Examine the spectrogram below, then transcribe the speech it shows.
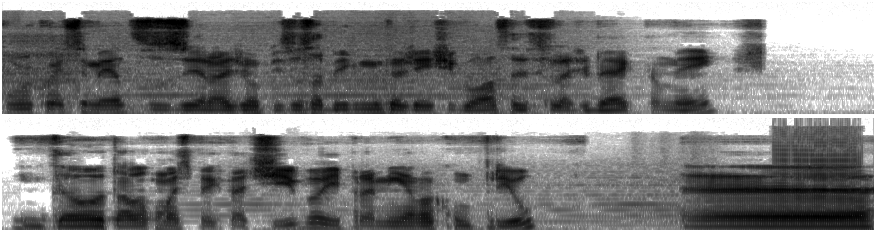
por conhecimentos gerais de One Piece, eu sabia que muita gente gosta desse flashback também. Então eu tava com uma expectativa e pra mim ela cumpriu. É,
